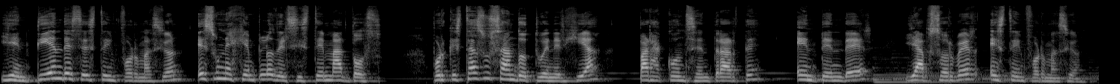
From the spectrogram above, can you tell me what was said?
y entiendes esta información, es un ejemplo del sistema 2, porque estás usando tu energía para concentrarte, entender y absorber esta información.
